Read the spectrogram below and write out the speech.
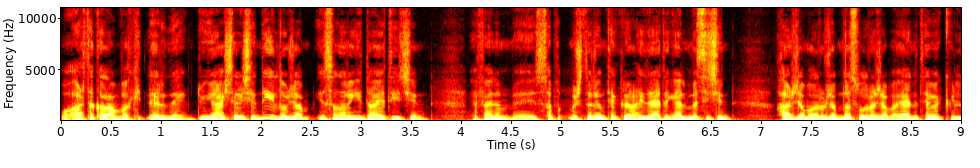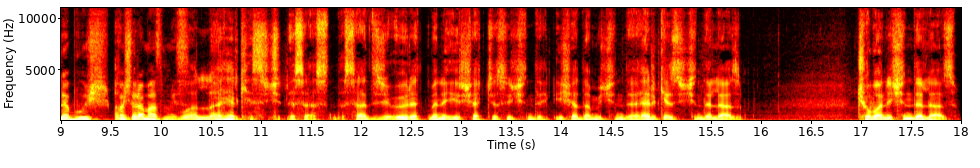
o arta kalan vakitlerini dünya işleri için değil de hocam insanların hidayeti için efendim e, sapıtmışların tekrar hidayete gelmesi için harcamalar hocam nasıl olur acaba? Yani tevekkülle bu iş başaramaz mıyız? Vallahi herkes için esasında. Sadece öğretmeni, irşatçısı için de, iş adamı için de, herkes için de lazım. Çoban için de lazım.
